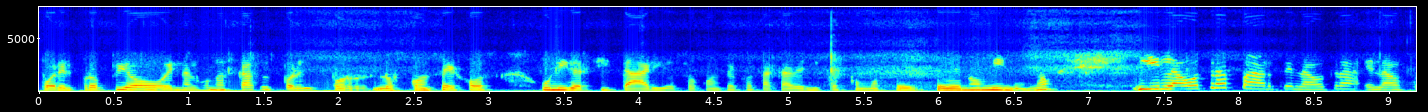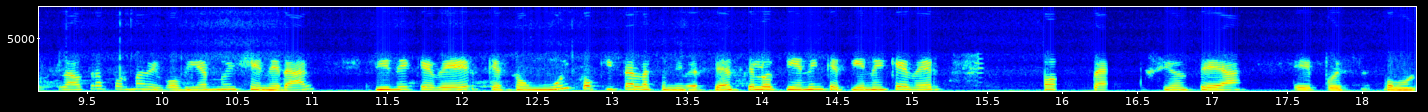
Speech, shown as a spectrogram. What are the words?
por el propio, en algunos casos, por, los consejos universitarios o consejos académicos, como se, se denominen, ¿no? Y la otra parte, la otra, la, otra forma de gobierno en general, tiene que ver que son muy poquitas las universidades que lo tienen, que tienen que ver la elección sea eh, pues como,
